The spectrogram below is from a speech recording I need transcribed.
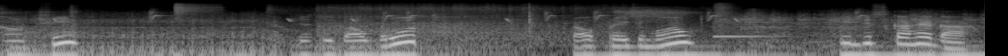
Prontinho. Desligar o bruto. Tirar o freio de mão. E descarregar.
